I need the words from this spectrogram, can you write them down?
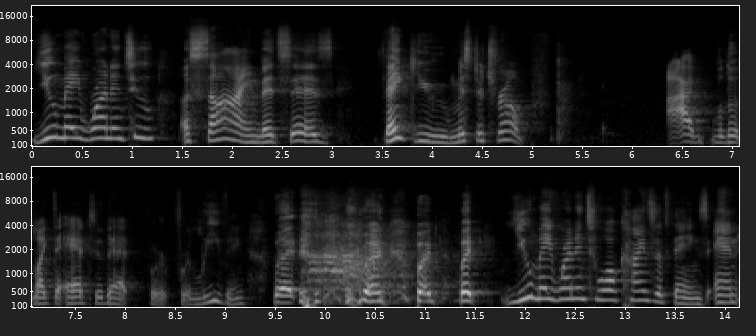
You may run into a sign that says, Thank you, Mr. Trump. I would like to add to that for, for leaving, but, but, but, but you may run into all kinds of things. And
